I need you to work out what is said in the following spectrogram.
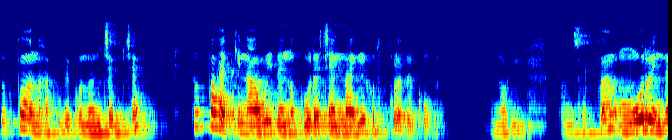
ತುಪ್ಪವನ್ನು ಹಾಕಬೇಕು, ಒಂದೊಂದು ಚಮಚ. ತುಪ್ಪ ಹಾಕಿ ನಾವು ಇದನ್ನು ಕೂಡ ಚೆನ್ನಾಗಿ ಹುರ್ಕೊಳ್ಬೇಕು ನೋಡಿ, ಒಂದು ಸ್ವಲ್ಪ ಮೂರರಿಂದ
